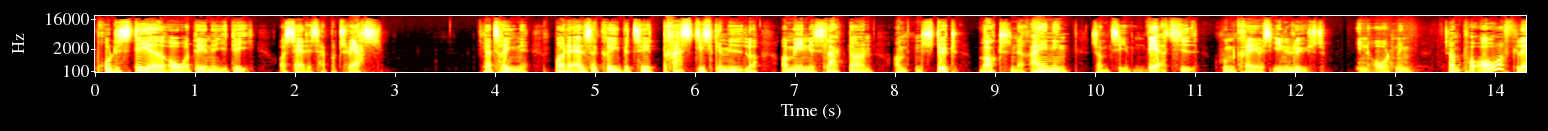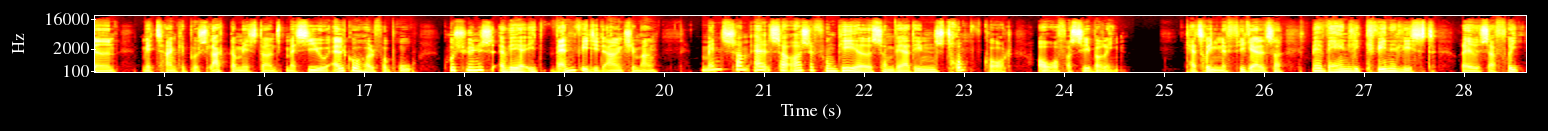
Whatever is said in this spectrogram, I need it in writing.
protesterede over denne idé og satte sig på tværs. Katrine måtte altså gribe til drastiske midler og minde slagteren om den stødt voksende regning, som til enhver tid kunne kræves indløst. En ordning, som på overfladen med tanke på slagtermesterens massive alkoholforbrug kunne synes at være et vanvittigt arrangement, men som altså også fungerede som værtindens trumfkort over for Severin. Katrine fik altså med vanlig kvindelist revet sig fri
